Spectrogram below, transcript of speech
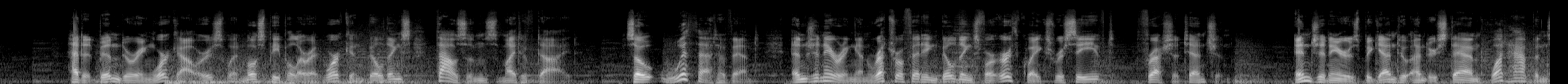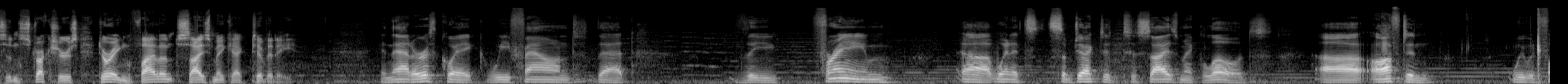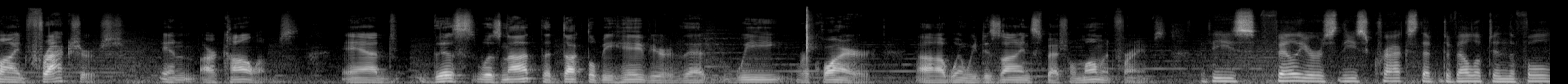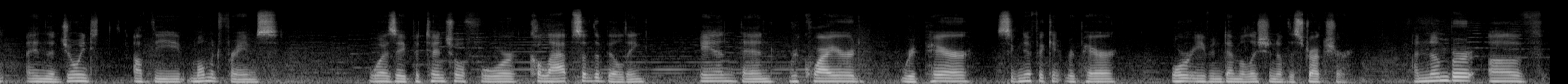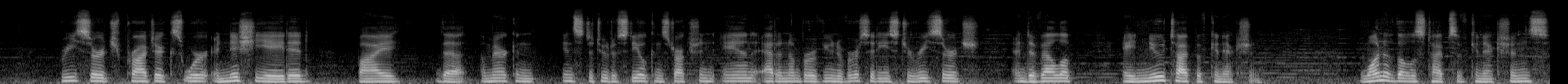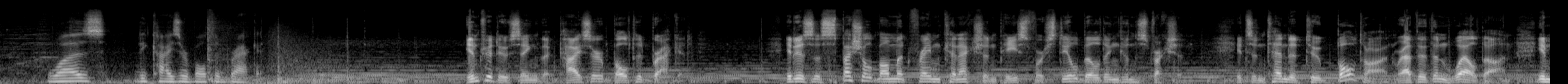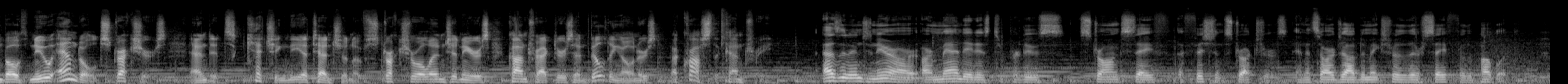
Had it been during work hours, when most people are at work in buildings, thousands might have died. So, with that event, engineering and retrofitting buildings for earthquakes received fresh attention. Engineers began to understand what happens in structures during violent seismic activity. In that earthquake, we found that the frame, uh, when it's subjected to seismic loads, uh, often we would find fractures in our columns. And this was not the ductile behavior that we require uh, when we design special moment frames. These failures, these cracks that developed in the full in the joint of the moment frames was a potential for collapse of the building and then required repair, significant repair, or even demolition of the structure. A number of research projects were initiated by the American Institute of Steel Construction and at a number of universities to research and develop a new type of connection. One of those types of connections was the Kaiser bolted bracket. Introducing the Kaiser bolted bracket. It is a special moment frame connection piece for steel building construction. It's intended to bolt on rather than weld on in both new and old structures, and it's catching the attention of structural engineers, contractors, and building owners across the country. As an engineer, our, our mandate is to produce strong, safe, efficient structures, and it's our job to make sure that they're safe for the public.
